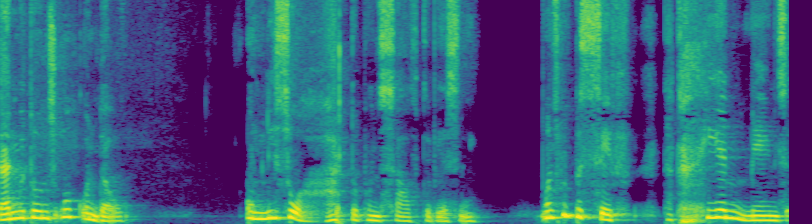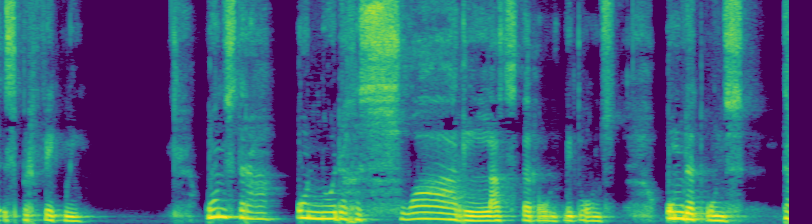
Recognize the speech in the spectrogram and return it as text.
Dan moet ons ook onthou om nie so hard op onsself te wees nie. Ons moet besef dat geen mens is perfek nie. Ons dra onnodige swaar laste rond met ons omdat ons te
